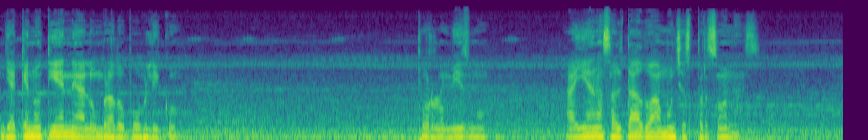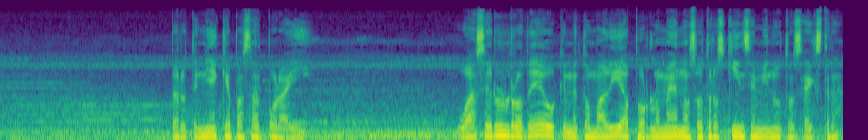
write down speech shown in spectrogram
ya que no tiene alumbrado público. Por lo mismo, ahí han asaltado a muchas personas pero tenía que pasar por ahí. O hacer un rodeo que me tomaría por lo menos otros 15 minutos extra.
